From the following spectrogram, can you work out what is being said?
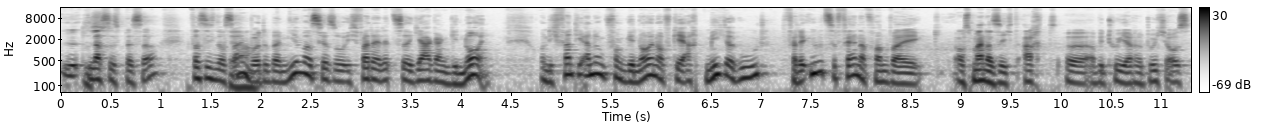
Das Lass es besser. Was ich noch sagen ja. wollte, bei mir war es ja so, ich war der letzte Jahrgang G9. Und ich fand die Änderung von G9 auf G8 mega gut. Ich war der übelste Fan davon, weil aus meiner Sicht acht äh, Abiturjahre durchaus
